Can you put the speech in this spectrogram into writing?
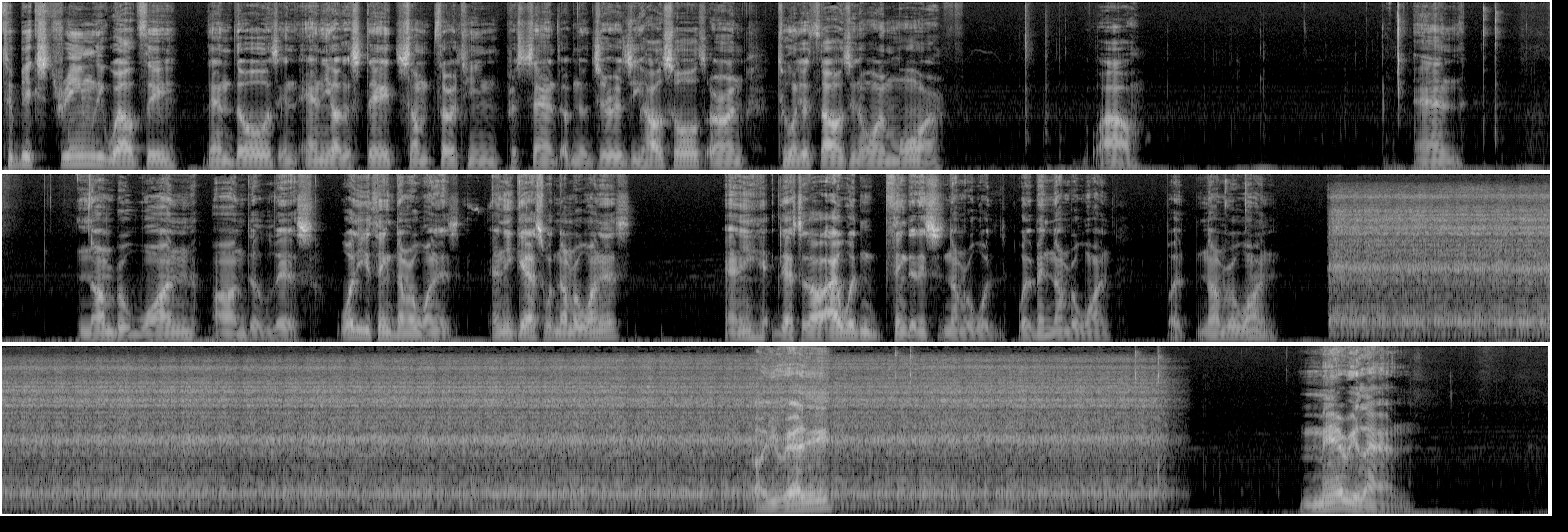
to be extremely wealthy than those in any other state. Some 13% of New Jersey households earn 200,000 or more. Wow. And number 1 on the list. What do you think number 1 is? Any guess what number 1 is? Any guess at all? I wouldn't think that this is number would would have been number 1, but number 1. Are you ready? Maryland.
